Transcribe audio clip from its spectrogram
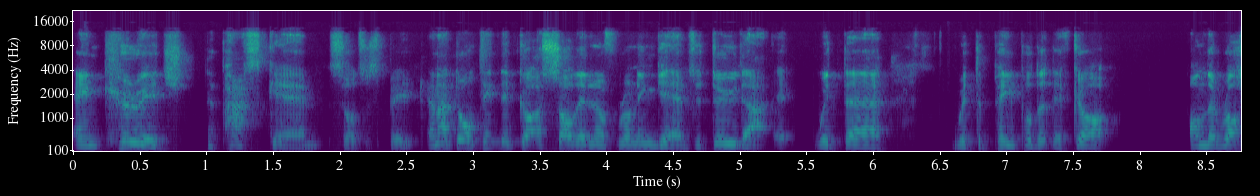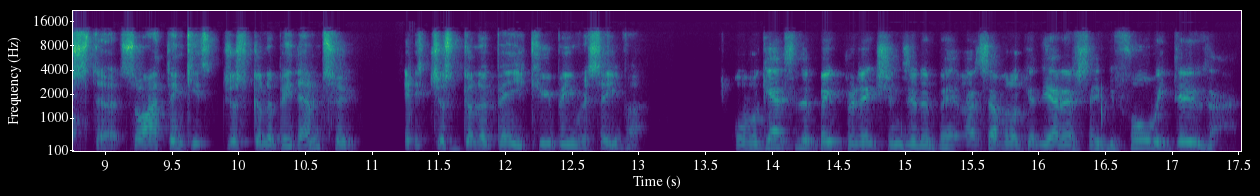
encourage the pass game, so to speak. And I don't think they've got a solid enough running game to do that with the with the people that they've got on the roster. So I think it's just going to be them two. It's just mm. going to be QB receiver. Well, we'll get to the big predictions in a bit. Let's have a look at the NFC. Before we do that,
